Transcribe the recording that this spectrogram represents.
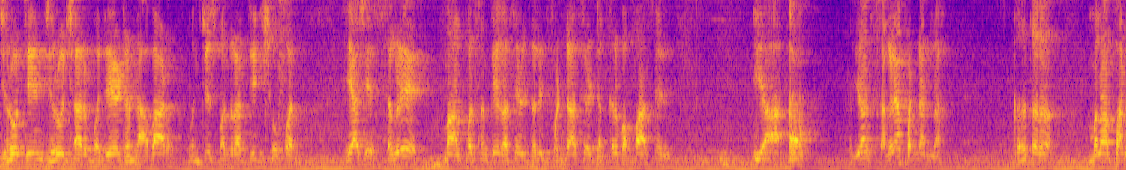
झिरो तीन झिरो चार बजेट नाबार्ड पंचवीस पंधरा तीन चोपन्न हे असे सगळे मग अल्पसंख्यक असेल दलित फंड असेल टक्कर बाप्पा असेल या या सगळ्या फंडांना खरं तर मला फार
